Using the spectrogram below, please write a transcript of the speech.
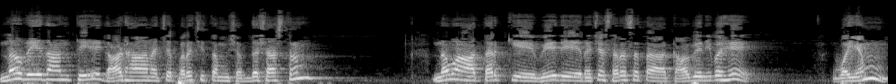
ನ ವೇದಾಂತೆ ಗಾಢಾನಚ ಪರಚಿತಂ ಶಬ್ದಶಾಸ್ತ್ರಂ ನವ ತರ್ಕೆ ವೇದೇ ನಚ ಸರಸತ ಕಾವ್ಯ ನಿವಹೆ ವಯಂ.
